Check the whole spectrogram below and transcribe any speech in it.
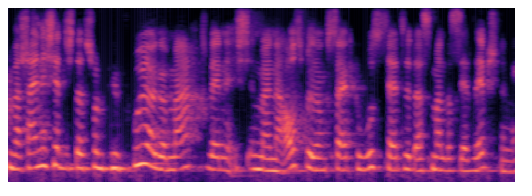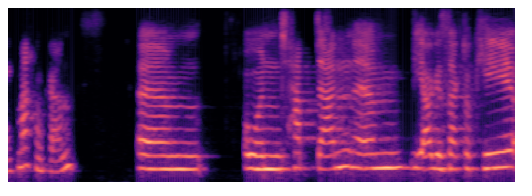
wahrscheinlich hätte ich das schon viel früher gemacht, wenn ich in meiner Ausbildungszeit gewusst hätte, dass man das ja selbstständig machen kann. Ähm, und habe dann ähm, ja gesagt, okay,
